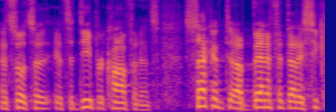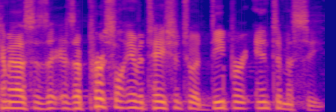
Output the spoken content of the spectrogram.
And so it's a, it's a deeper confidence. Second uh, benefit that I see coming us is a, is a personal invitation to a deeper intimacy.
